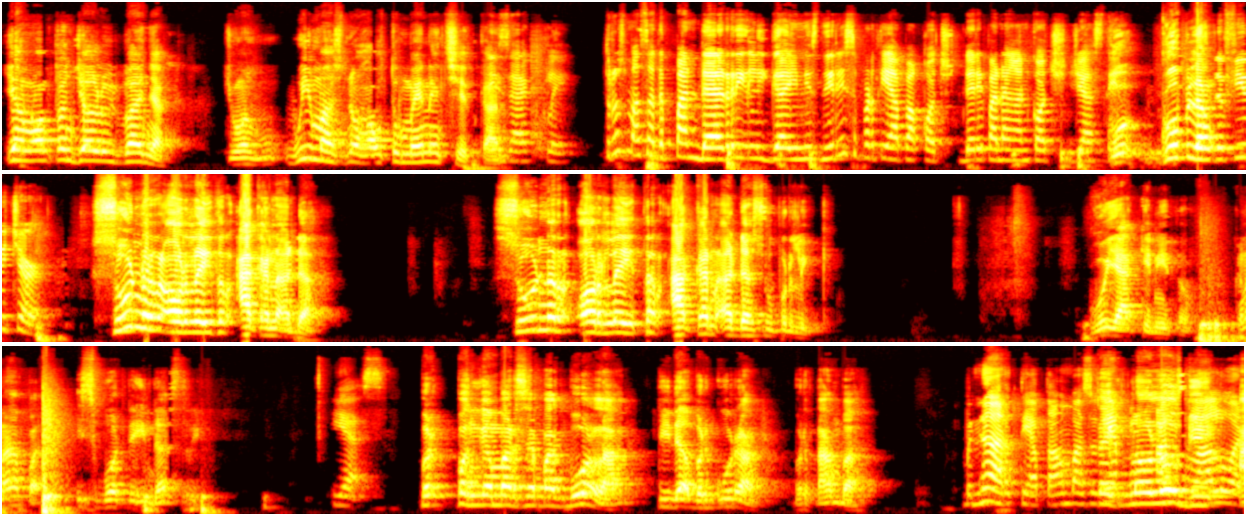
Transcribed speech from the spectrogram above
Yang nonton jauh lebih banyak. Cuma we must know how to manage it kan. Exactly. Terus masa depan dari liga ini sendiri seperti apa coach? Dari pandangan coach Justin. Gue bilang The future. sooner or later akan ada. Sooner or later akan ada Super League. Gue yakin itu. Kenapa? It's about the industry. Yes. Penggemar sepak bola tidak berkurang, bertambah. Benar, tiap tahun maksudnya Teknologi selalu ada.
